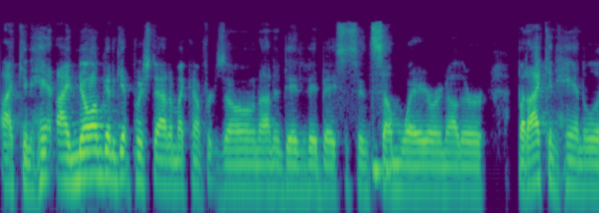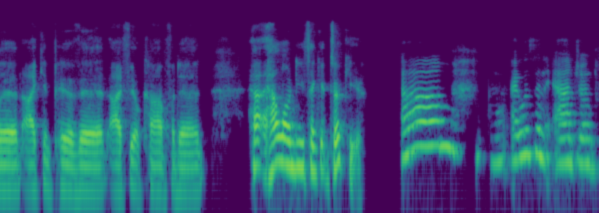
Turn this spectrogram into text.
I can ha- I know I'm going to get pushed out of my comfort zone on a day to day basis in mm-hmm. some way or another, but I can handle it. I can pivot. I feel confident. How, how long do you think it took you? Um, I was an adjunct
